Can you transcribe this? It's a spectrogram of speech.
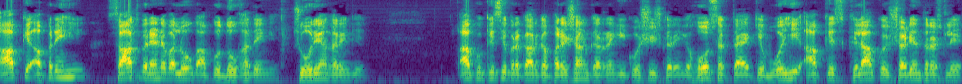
आपके अपने ही साथ में रहने वाले लोग आपको धोखा देंगे, चोरियाँ करेंगे। आपको किसी प्रकार का परेशान करने की कोशिश करेंगे, हो सकता है कि वही आपके खिलाफ कोई षड्यंत्र रच ले,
